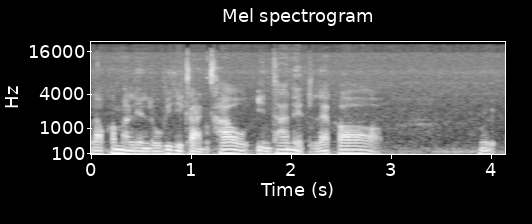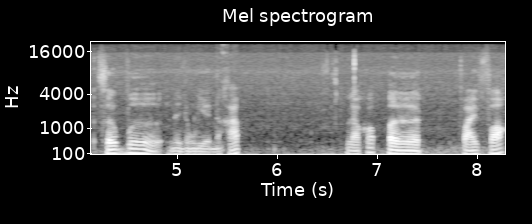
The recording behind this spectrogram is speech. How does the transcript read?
เราก็มาเรียนรู้วิธีการเข้าอินเทอร์เน็ต และก็เซิร์ฟเวอร์ในโรงเรียนนะครับ เราก็เปิด Firefox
